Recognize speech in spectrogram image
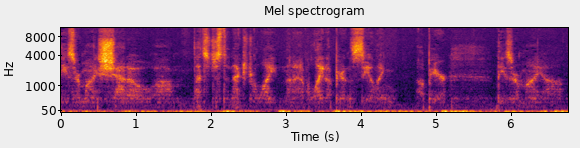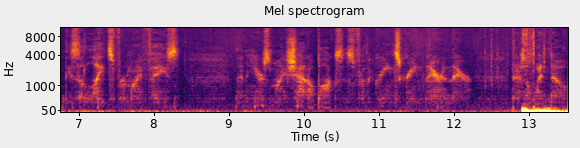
These are my shadow. Um, that's just an extra light, and then I have a light up here in the ceiling. Up here. These are my. Uh, these are lights for my face. Then here's my shadow boxes for the green screen there and there. There's a window.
